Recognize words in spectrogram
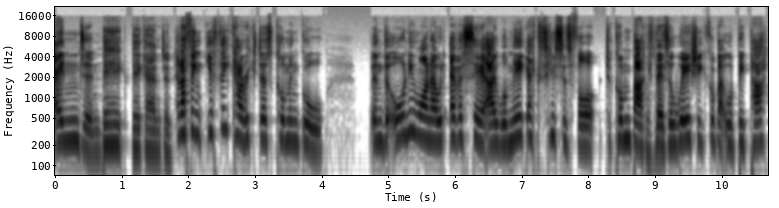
ending. big, big ending. And I think you see characters come and go. And the only one I would ever say I will make excuses for to come back, there's a way she could go back, would be Pat.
